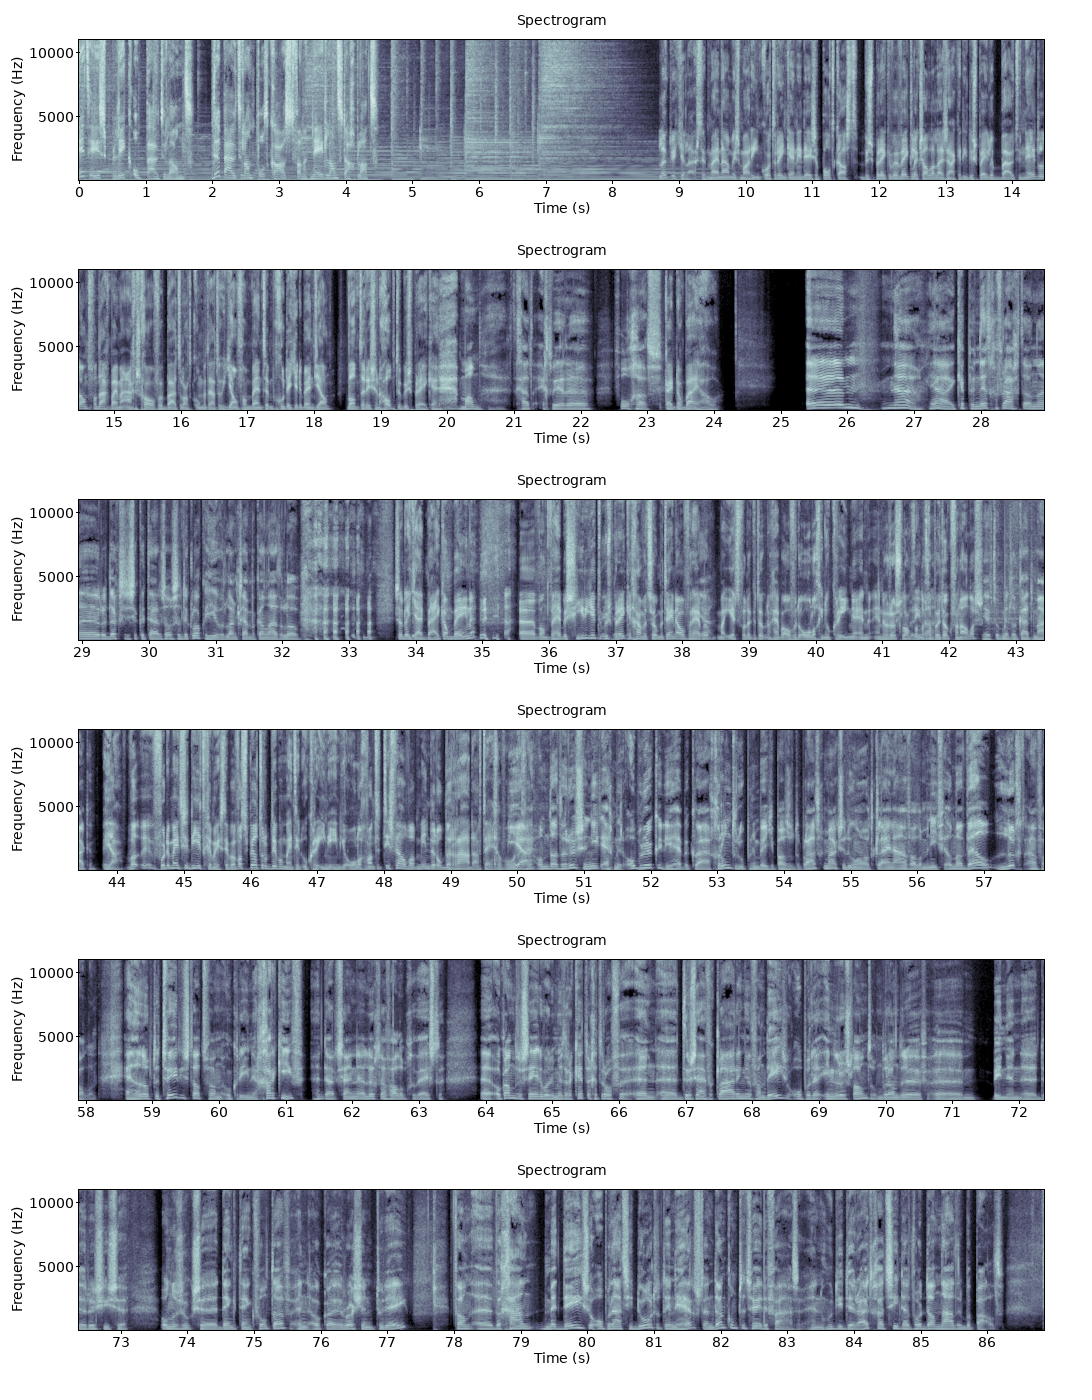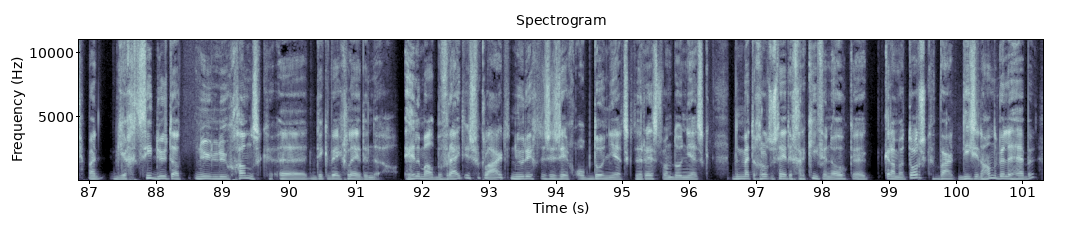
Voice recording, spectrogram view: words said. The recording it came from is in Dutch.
Dit is Blik op Buitenland, de buitenlandpodcast van het Nederlands Dagblad. Leuk dat je luistert. Mijn naam is Marien Korterink en in deze podcast bespreken we wekelijks allerlei zaken die er spelen buiten Nederland. Vandaag bij me aangeschoven buitenlandcommentator Jan van Bentem. Goed dat je er bent, Jan. Want er is een hoop te bespreken. Man, het gaat echt weer uh, vol gas. Kan je het nog bijhouden? Um, nou ja, ik heb net gevraagd aan uh, redactiesecretaris of ze de klokken hier wat langzamer kan laten lopen. Zodat jij bij kan benen. ja. uh, want we hebben Syrië te bespreken, gaan we het zo meteen over hebben. Ja. Maar eerst wil ik het ook nog hebben over de oorlog in Oekraïne en, en Rusland. Prima. Want er gebeurt ook van alles. Die heeft ook met elkaar te maken. Ja, wat, eh, voor de mensen die het gemist hebben. Wat speelt er op dit moment in Oekraïne in die oorlog? Want het is wel wat minder op de radar tegenwoordig. Ja, hè? omdat de Russen niet echt meer oprukken. Die hebben qua grondroepen een beetje pas op de plaats gemaakt. Ze doen wel wat kleine aanvallen, maar niet Maar wel luchtaanvallen. En dan op de tweede stad van Oekraïne, Kharkiv. Daar zijn luchtaanvallen op geweest. Uh, ook andere steden worden met raketten getroffen. En uh, er zijn verklaringen van deze opperen in Rusland. Onder andere uh, binnen de Russische onderzoeksdenktank Voltav. En ook Russian Today van uh, we gaan met deze operatie door tot in de herfst en dan komt de tweede fase. En hoe die eruit gaat zien, dat wordt dan nader bepaald. Maar je ziet dus dat nu Lugansk, uh, dikke week geleden, helemaal bevrijd is verklaard. Nu richten ze zich op Donetsk, de rest van Donetsk. Met de grote steden Kharkiv en ook uh, Kramatorsk, waar die ze in handen willen hebben.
